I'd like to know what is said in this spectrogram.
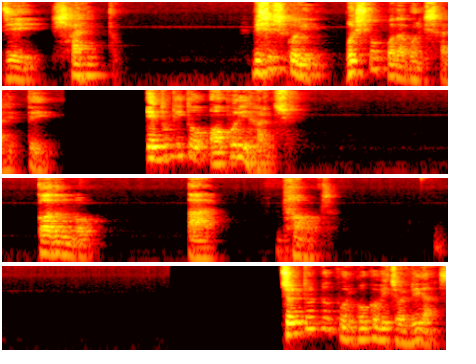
যে সাহিত্য, বিশেষ করে বৈষ্ণব পদাবলী সাহিত্যে, এ দুটি তো অপরিহার্য। কদম্ব আর ভ্রমর চৈতন্য পূর্বকবি চণ্ডীদাস,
